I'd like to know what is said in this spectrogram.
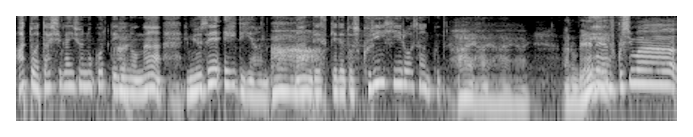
あと私が印象に残っているのが、はい、ミュゼエイリアンなんですけれどスクリーンヒーロー3区はいはいはいはいあの例年、福島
